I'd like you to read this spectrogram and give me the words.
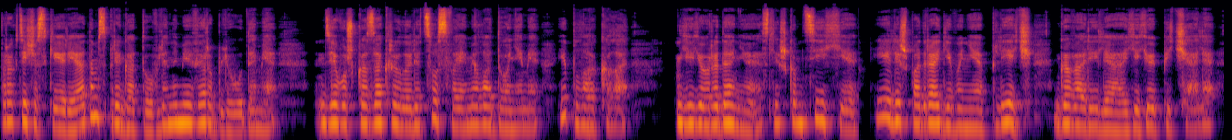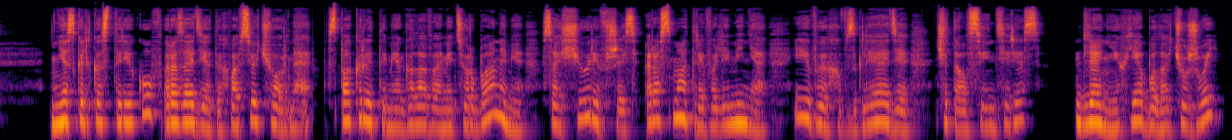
практически рядом с приготовленными верблюдами. Девушка закрыла лицо своими ладонями и плакала. Ее рыдания слишком тихие, и лишь подрагивание плеч говорили о ее печали – Несколько стариков, разодетых во все черное, с покрытыми головами тюрбанами, сощурившись, рассматривали меня, и в их взгляде читался интерес. Для них я была чужой.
